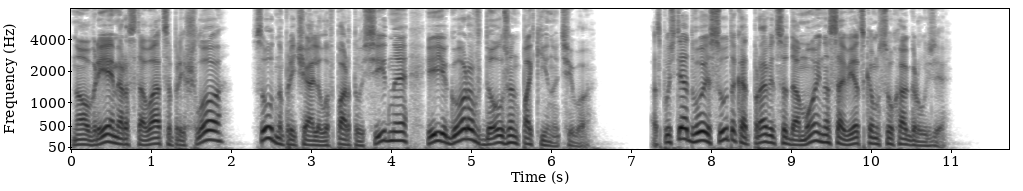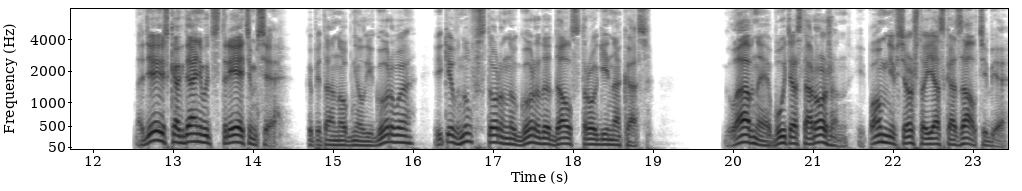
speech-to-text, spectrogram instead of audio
Но время расставаться пришло, судно причалило в порту Сиднея, и Егоров должен покинуть его. А спустя двое суток отправиться домой на советском сухогрузе. «Надеюсь, когда-нибудь встретимся», — капитан обнял Егорова и, кивнув в сторону города, дал строгий наказ. «Главное, будь осторожен и помни все, что я сказал тебе.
